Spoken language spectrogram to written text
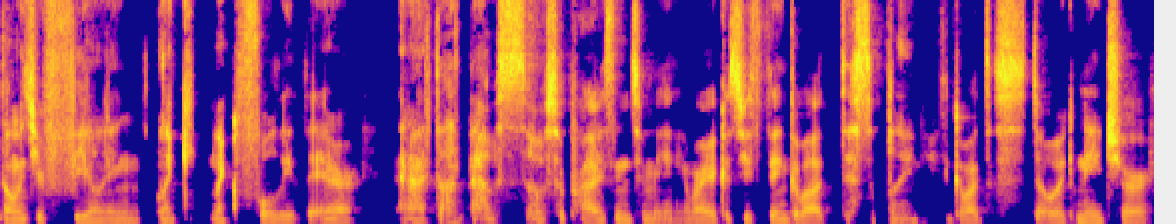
as long as you're feeling like like fully there. And I thought that was so surprising to me, right? Because you think about discipline, you think about the stoic nature,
